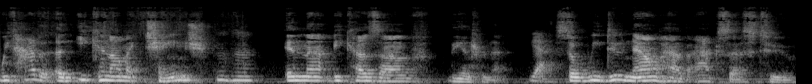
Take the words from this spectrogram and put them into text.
we've had a, an economic change Mm-hmm. in that because of the internet. Yeah. So we do now have access to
